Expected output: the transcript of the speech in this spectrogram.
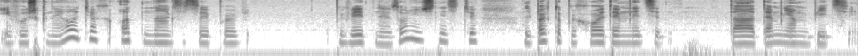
і вишуканий одяг, однак за своєю привітною зовнішністю Альберто приховує таємниці та темні амбіції.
